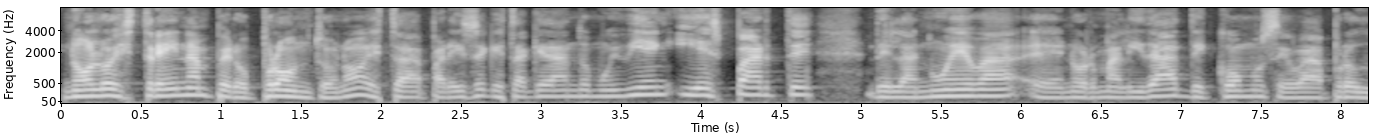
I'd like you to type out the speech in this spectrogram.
no lo estrenan, pero pronto, ¿no? Está, parece que está quedando muy bien y es parte de la nueva normalidad de cómo se va a producir.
